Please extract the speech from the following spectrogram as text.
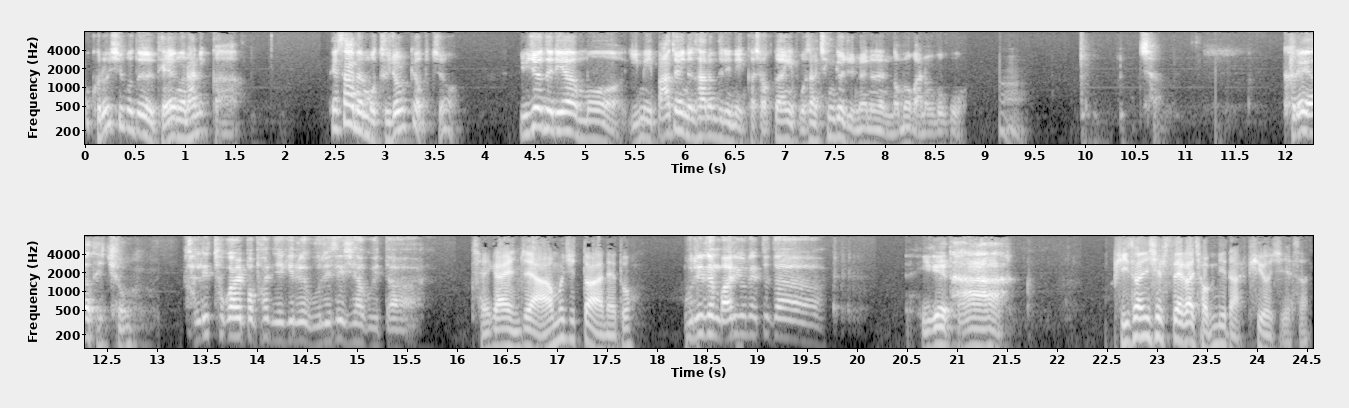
뭐 그런 식으로들 대응을 하니까 회사는 뭐 두려울 게 없죠. 유저들이야 뭐 이미 빠져 있는 사람들이니까 적당히 보상 챙겨주면은 넘어가는 거고 음. 참 그래요 대충 갈리토가 할 법한 얘기를 우리 셋이 하고 있다. 제가 이제 아무 짓도 안 해도 우리는 마리오네트다. 이게 다 비선 실세가 접니다. POG에선.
